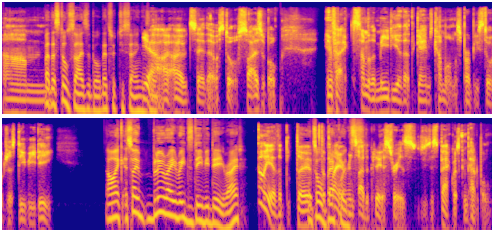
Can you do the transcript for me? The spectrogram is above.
Um, But they're still sizable. That's what you're saying. yeah. I, I would say they were still sizable. In fact, some of the media that the games come on is probably still just DVD. Oh, okay. So Blu-ray reads DVD, right? Oh yeah, the the, the player inside the PS3 is is backwards compatible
